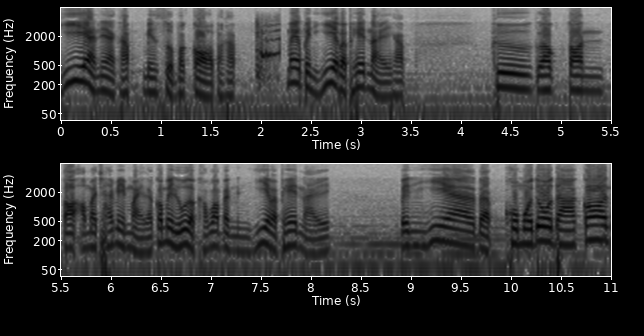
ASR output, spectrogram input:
เฮียเนี่ยครับ เป็นส่วนประกอบอะครับ แม่งเป็นเฮียประเภทไหนครับ คือเราตอนตอนเอามาใช้ใหม่ๆ แล้วก็ไม่รู้หรอกครับว่ามันเป็นเฮียประเภทไหน เป็นเฮียแบบโคโมโดดากอน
